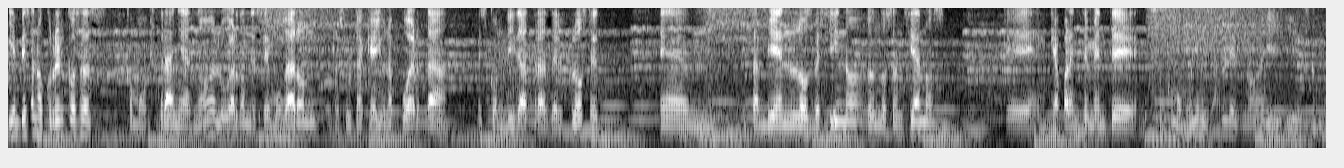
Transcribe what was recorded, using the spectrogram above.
y empiezan a ocurrir cosas como extrañas, ¿no? El lugar donde se mudaron resulta que hay una puerta escondida atrás del closet. Em, también los vecinos son dos ancianos que, aparentemente son como muy amigables, ¿no? Y, es como,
